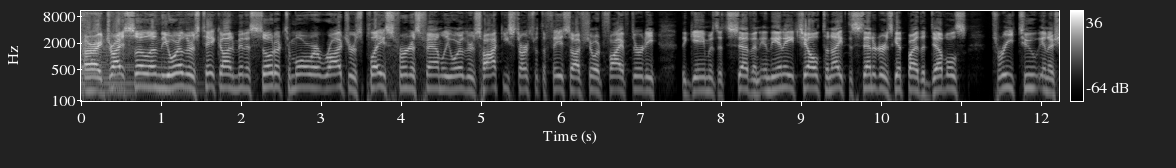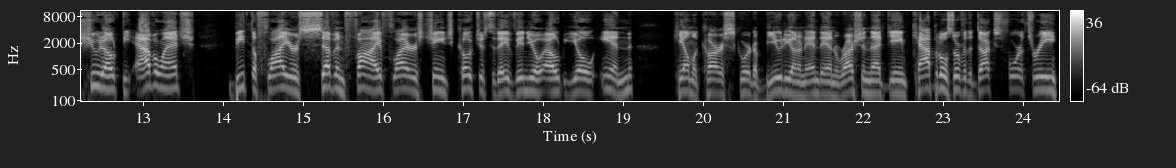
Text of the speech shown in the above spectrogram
All right, Draisaitl and the Oilers take on Minnesota tomorrow at Rogers Place. Furnace Family Oilers hockey starts with the face-off show at 5:30. The game is at 7. In the NHL tonight, the Senators get by the Devils 3-2 in a shootout. The Avalanche beat the Flyers 7-5. Flyers changed coaches today. Vigneault out, Yeo in. Cale Makar scored a beauty on an end-to-end rush in that game. Capitals over the Ducks 4-3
